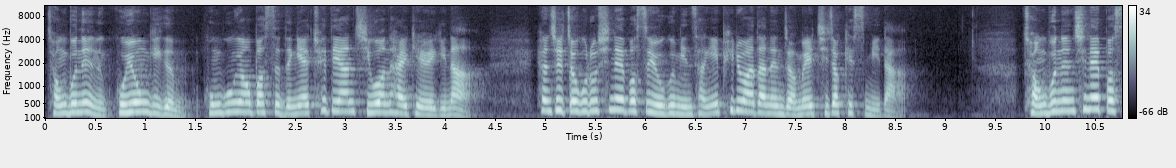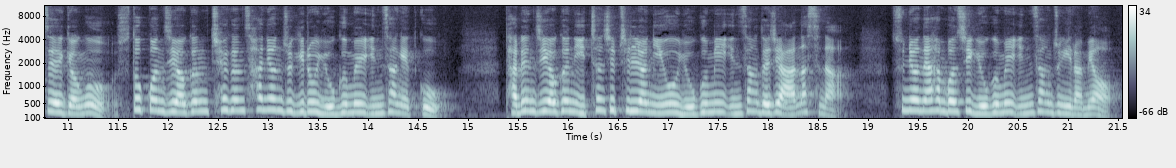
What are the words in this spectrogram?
정부는 고용기금, 공공형 버스 등에 최대한 지원할 계획이나 현실적으로 시내버스 요금 인상이 필요하다는 점을 지적했습니다. 정부는 시내버스의 경우 수도권 지역은 최근 4년 주기로 요금을 인상했고 다른 지역은 2017년 이후 요금이 인상되지 않았으나 수년에 한 번씩 요금을 인상 중이라며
